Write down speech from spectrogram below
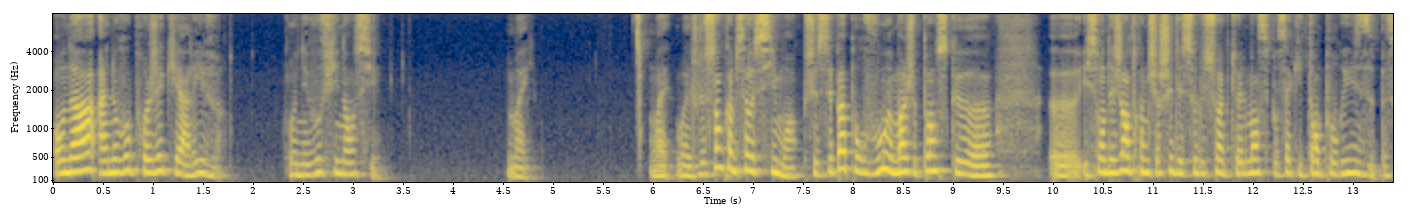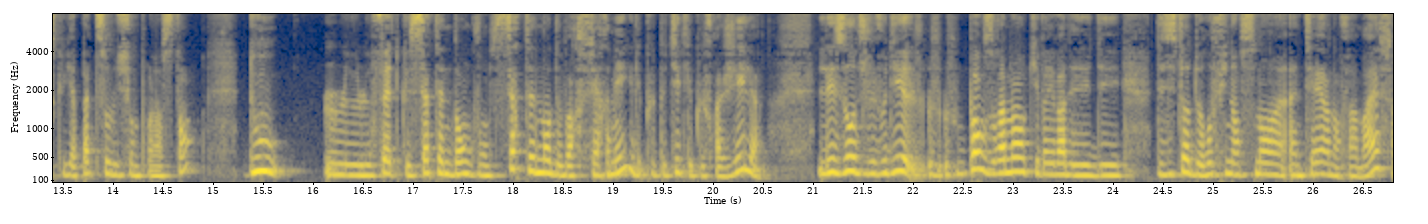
On a un nouveau projet qui arrive au niveau financier. Oui. Ouais, ouais, je le sens comme ça aussi, moi. Je ne sais pas pour vous, mais moi, je pense que euh, euh, ils sont déjà en train de chercher des solutions actuellement. C'est pour ça qu'ils temporisent, parce qu'il n'y a pas de solution pour l'instant. D'où le, fait que certaines banques vont certainement devoir fermer, les plus petites, les plus fragiles. Les autres, je vais vous dire, je, pense vraiment qu'il va y avoir des, histoires de refinancement interne, enfin bref,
